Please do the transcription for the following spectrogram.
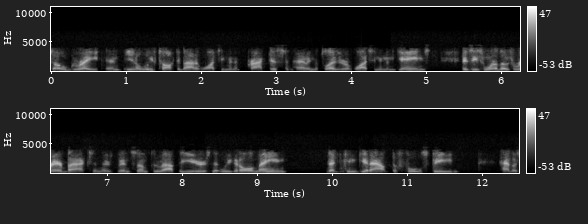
so great, and you know we've talked about it watching him in practice and having the pleasure of watching him in games, is he's one of those rare backs, and there's been some throughout the years that we could all name that can get out to full speed have a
